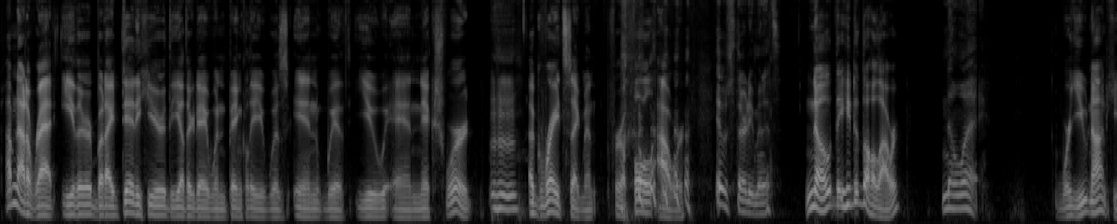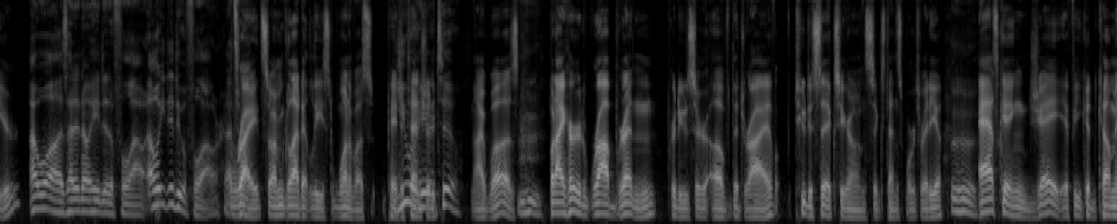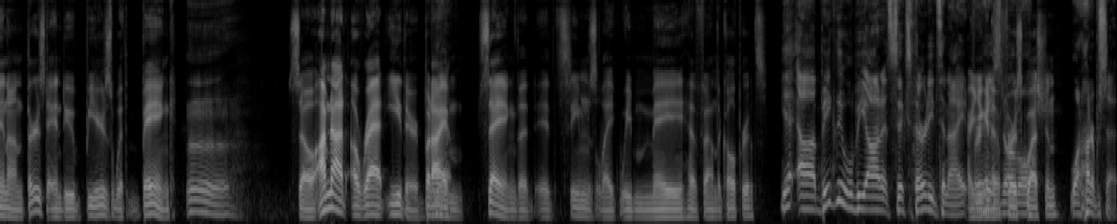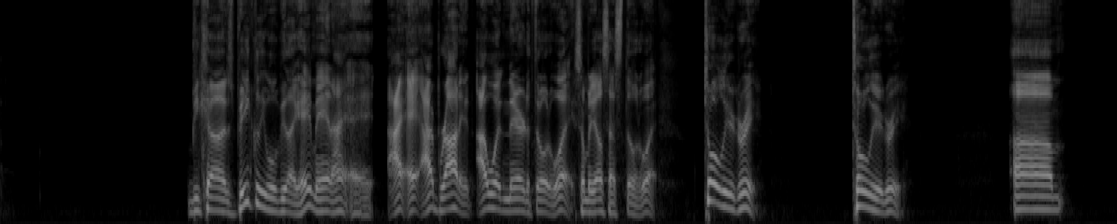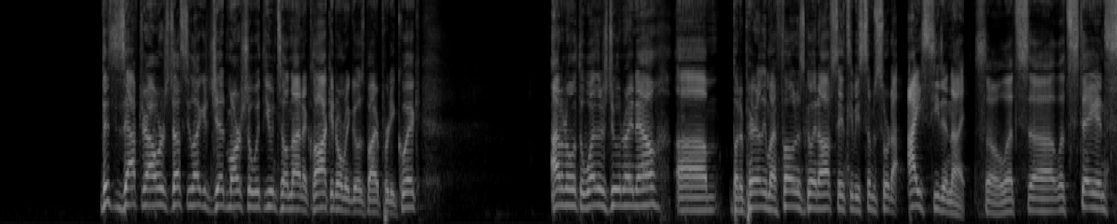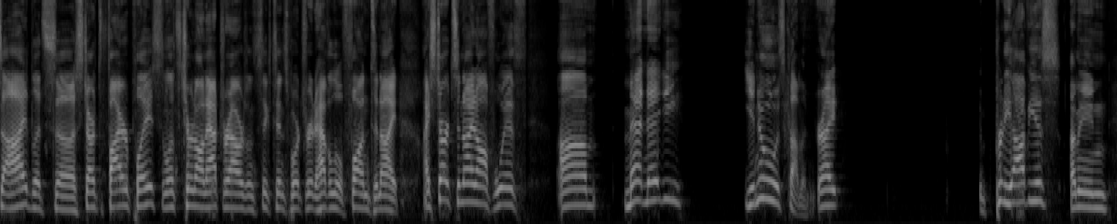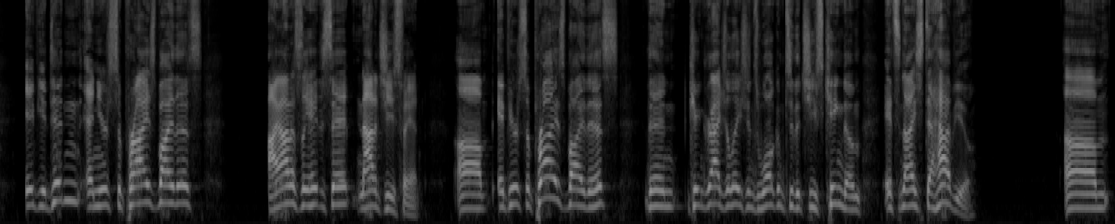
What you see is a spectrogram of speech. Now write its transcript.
I'm not a rat either, but I did hear the other day when Binkley was in with you and Nick Schwert, Mm-hmm. a great segment for a full hour. It was 30 minutes. No, he did the whole hour. No way. Were you not here? I was. I didn't know he did a full hour. Oh, he did do a full hour. That's right. So I'm glad at least one of us paid attention. You were here, too. Mm-hmm. I was. But I heard Rob Brenton, producer of The Drive, 2 to 6 here on 610 Sports Radio, Mm-hmm. asking Jay if he could come in on Thursday and do beers with Bank. Mm. So I'm not a rat either, but I am saying that it seems like we may have found the culprits. Yeah, uh, Binkley will be on at six thirty tonight. Are you going to his first question? One hundred percent. Because Binkley will be like, "Hey, man, I, I, I, brought it. I wasn't there to throw it away. Somebody else has to throw it away." Totally agree. Totally agree. Um, this is after hours. Dusty Likins Jed Marshall with you until nine o'clock. It normally goes by pretty quick. I don't know what the weather's doing right now, um, but apparently my phone is going off saying it's gonna be some sort of icy tonight. So let's uh, let's stay inside. Let's uh, start the fireplace and let's turn on After Hours on Six Ten Sports Radio. Have a little fun tonight. I start tonight off with um, Matt Nagy. You knew it was coming, right? Pretty obvious. I mean, if you didn't and you're surprised by this, I honestly hate to say it, not a Chiefs fan. Um, if you're surprised by this, then congratulations. Welcome to the Chiefs Kingdom. It's nice to have you. Um,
